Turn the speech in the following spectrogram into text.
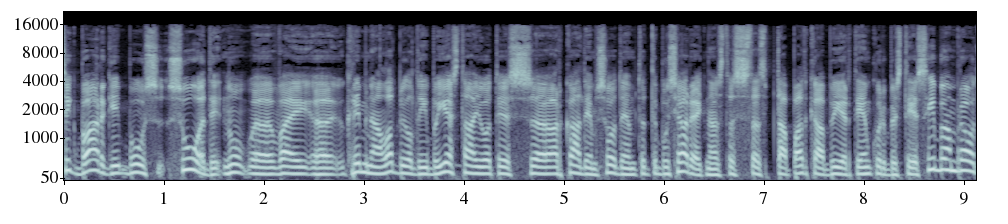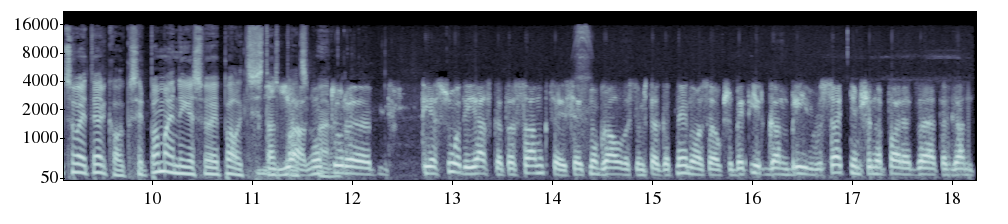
cik bargi būs sodi, nu, vai krimināla atbildība iestājoties ar kādiem sodiem, tad būs jārēķinās tas, tas tāpat kā bija ar tiem, kuri bez tiesībām brauca, vai te ir kaut kas ir pamainījies vai palicis tas Jā, pats? nu, mēram? tur tie sodi jāskata sankcijas, es no galvas jums tagad nenosaukšu, bet ir gan brīvības atņemšana paredzēta, gan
